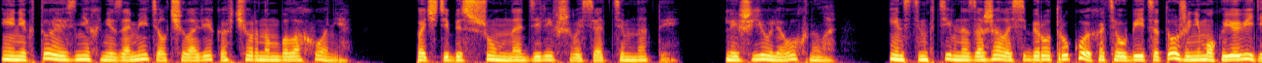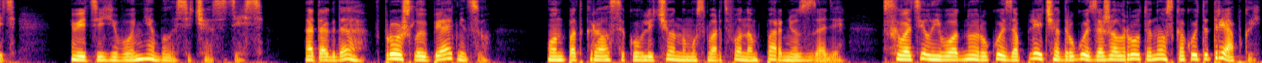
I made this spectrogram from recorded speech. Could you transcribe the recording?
И никто из них не заметил человека в черном балахоне, почти бесшумно отделившегося от темноты. Лишь Юля охнула — Инстинктивно зажала себе рот рукой, хотя убийца тоже не мог ее видеть, ведь и его не было сейчас здесь. А тогда, в прошлую пятницу, он подкрался к увлеченному смартфоном парню сзади, схватил его одной рукой за плечи, а другой зажал рот и нос какой-то тряпкой.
